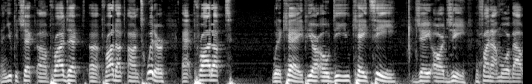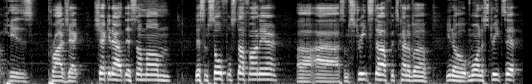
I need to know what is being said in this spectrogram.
and you could check uh, project uh, product on Twitter at product with a K, P R O D U K T J R G, and find out more about his project. Check it out. There's some um, there's some soulful stuff on there. Uh, uh, some street stuff. It's kind of a you know more on the street tip.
